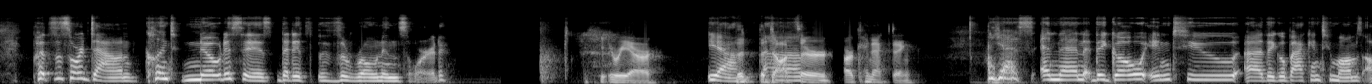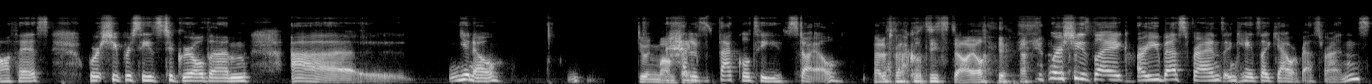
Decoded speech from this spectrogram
puts the sword down clint notices that it's the ronin sword Here we are. yeah The, the dots um, are, are connecting. Yes, and then they go into uh, they go back into mom's office where she proceeds to grill them. Uh, you know, Doing mom head things. of faculty style, Head of faculty style. Yeah. where she's like, "Are you best friends?" And Kate's like, "Yeah, we're best friends."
